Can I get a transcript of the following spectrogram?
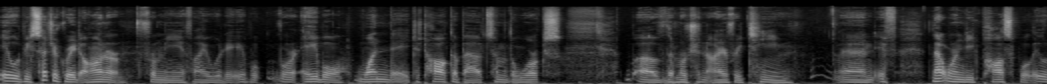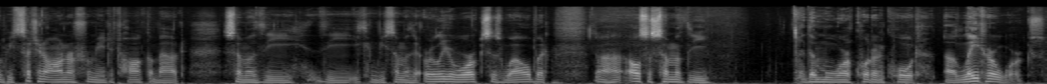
it would be such a great honor for me if I would able, were able one day to talk about some of the works of the Merchant Ivory team and if that were indeed possible, it would be such an honor for me to talk about some of the the it can be some of the earlier works as well, but uh, also some of the the more quote unquote uh, later works,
